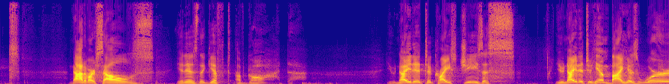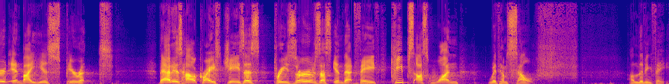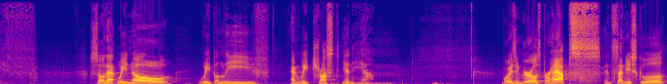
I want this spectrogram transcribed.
Not of ourselves, it is the gift of God. United to Christ Jesus, united to him by his word and by his spirit. That is how Christ Jesus preserves us in that faith, keeps us one with Himself. A living faith. So that we know, we believe, and we trust in Him. Boys and girls, perhaps in Sunday school,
